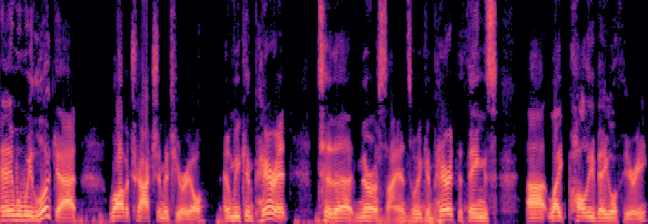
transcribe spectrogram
And when we look at law of attraction material and we compare it to the neuroscience and we compare it to things uh, like polyvagal theory,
